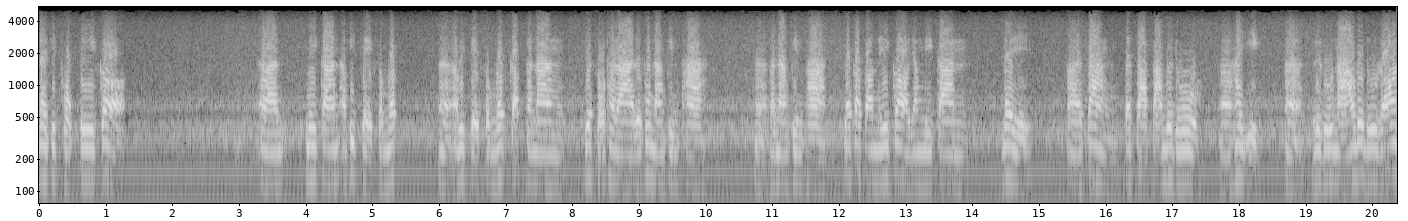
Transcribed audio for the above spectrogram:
ได้สิบหกปีก็มีการอภิเษกสมรสอภิเษกสมรสกับพระนางยโสธราหรือพระนางพิมพาพระนางพิมพา แล้วก็ตอนนี้ก็ยังมีการได้สร้างประสาทสามฤดูให้อีกฤดูหนาวฤดูร้อน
